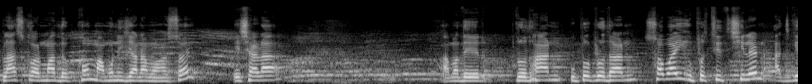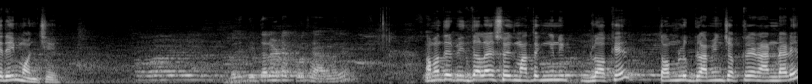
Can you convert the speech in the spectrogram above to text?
প্লাস কর্মাধ্যক্ষ মামুনি জানা মহাশয় এছাড়া আমাদের প্রধান উপপ্রধান সবাই উপস্থিত ছিলেন আজকের এই মঞ্চে। বিদ্যালয়টা কোথায় আপনাদের আমাদের বিদ্যালয় শহীদ মাতঙ্গিনী ব্লকের তমলুক গ্রামীণ চক্রের আন্ডারে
